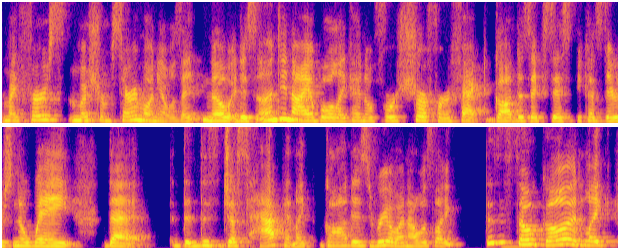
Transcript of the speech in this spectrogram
my first mushroom ceremony, I was like, no, it is undeniable. Like, I know for sure, for a fact, God does exist because there's no way that th- this just happened. Like, God is real. And I was like, this is so good. Like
